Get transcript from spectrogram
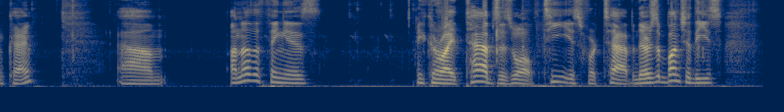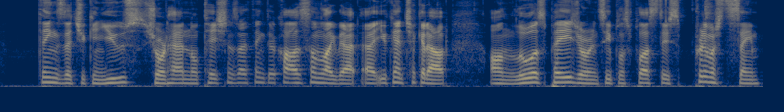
Okay. Um, another thing is you can write tabs as well. T is for tab. There's a bunch of these things that you can use, shorthand notations, I think they're called, something like that. Uh, you can check it out on Lua's page or in C++, there's pretty much the same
